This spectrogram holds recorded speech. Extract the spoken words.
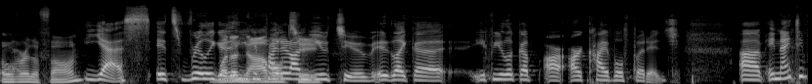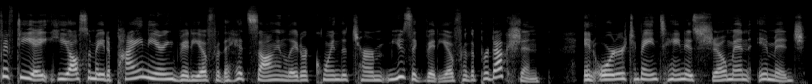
Over the phone? yes, it's really good. A you can find it on. YouTube. It, like uh, if you look up our archival footage. Um, in 1958, he also made a pioneering video for the hit song and later coined the term music video for the production. In order to maintain his showman image,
